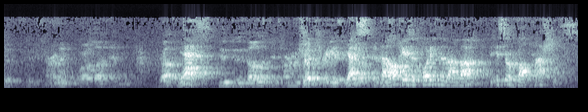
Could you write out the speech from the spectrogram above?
to, to determine Orla and? Yes. Do, do those determine Should. what tree is? Yes. The halacha is according to the Rambam, the Isser of Baltashkas.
